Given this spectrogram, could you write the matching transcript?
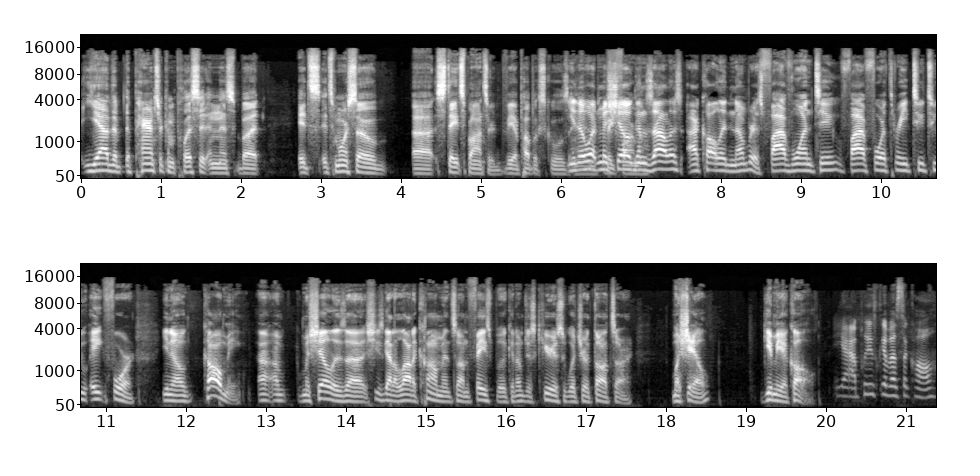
yeah, the, the parents are complicit in this, but it's it's more so uh, state sponsored via public schools. You know what, Michelle Gonzalez, our call in number is 512 543 2284. You know, call me. Uh, um, Michelle is, uh, she's got a lot of comments on Facebook, and I'm just curious what your thoughts are. Michelle, give me a call. Yeah, please give us a call.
